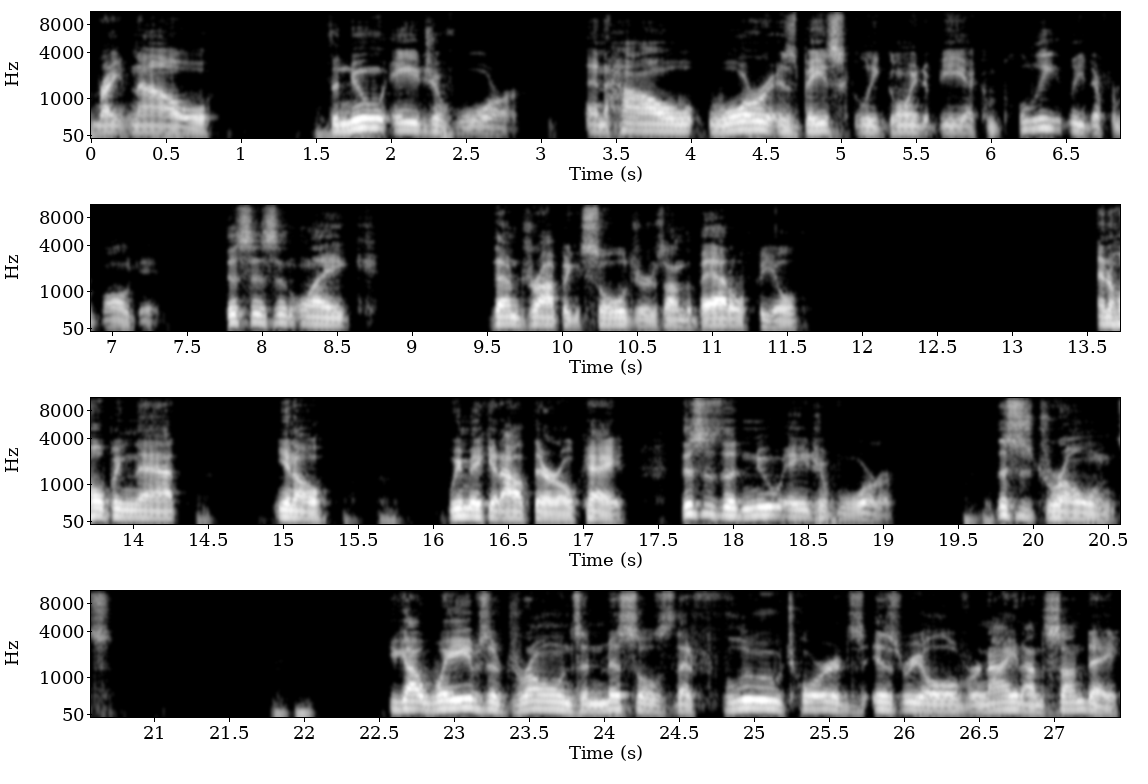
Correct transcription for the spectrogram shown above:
right now the new age of war and how war is basically going to be a completely different ballgame. This isn't like them dropping soldiers on the battlefield and hoping that, you know, we make it out there okay. This is the new age of war. This is drones. You got waves of drones and missiles that flew towards Israel overnight on Sunday,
